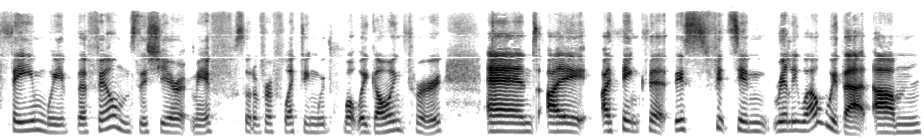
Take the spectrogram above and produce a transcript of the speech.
theme with the films this year at MIFF, sort of reflecting with what we're going through, and I I think that this fits in really well with that. Um,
